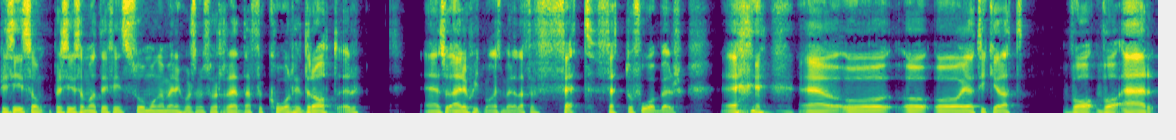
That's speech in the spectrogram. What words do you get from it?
precis som, precis som att det finns så många människor som är så rädda för kolhydrater eh, så är det skitmånga som är rädda för fett, fettofober. Och, och, och jag tycker att vad, vad, är,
